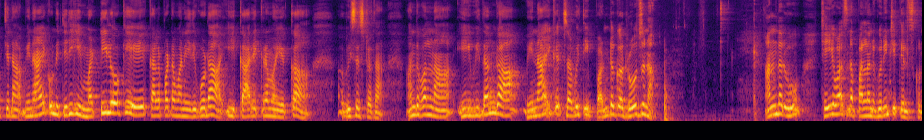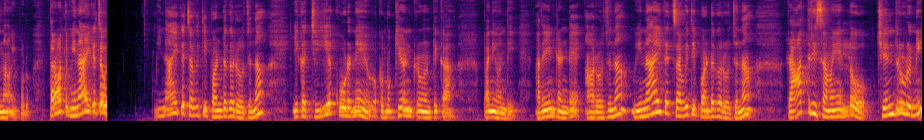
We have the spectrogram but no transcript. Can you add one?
వచ్చిన వినాయకుడిని తిరిగి మట్టిలోకే కలపటం అనేది కూడా ఈ కార్యక్రమం యొక్క విశిష్టత. అందువలన ఈ విధంగా వినాయక చవితి పండుగ రోజున అందరూ చేయవలసిన పనుల గురించి తెలుసుకున్నాం ఇప్పుడు. తర్వాత వినాయక చవితి వినాయక చవితి పండుగ రోజున ఇక చెయ్యకూడనే ఒక ముఖ్యమైనటువంటి పని ఉంది. అదేంటంటే ఆ రోజున వినాయక చవితి పండుగ రోజున రాత్రి సమయంలో చంద్రుడిని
